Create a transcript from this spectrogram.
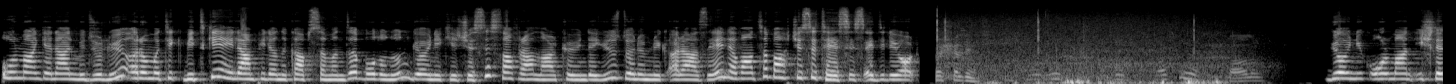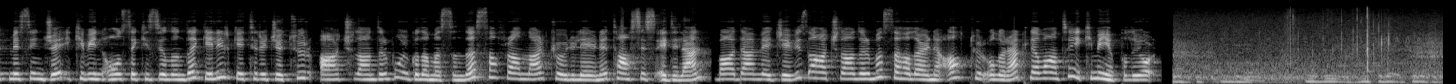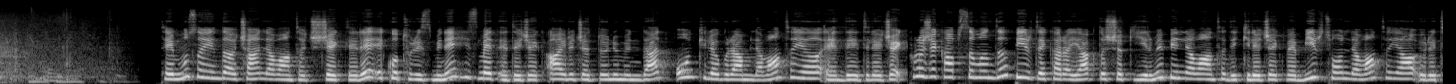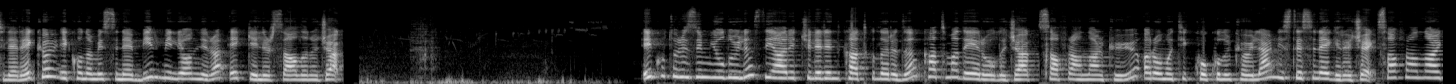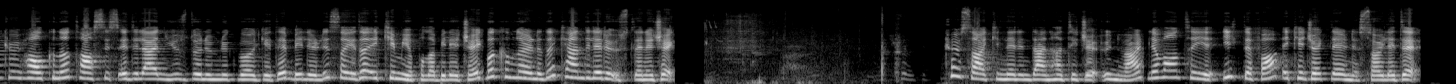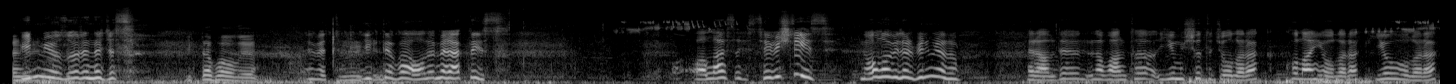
Orman Genel Müdürlüğü aromatik bitki eylem planı kapsamında Bolu'nun Göynek ilçesi Safranlar köyünde 100 dönümlük araziye lavanta bahçesi tesis ediliyor. Göynük Orman İşletmesince 2018 yılında gelir getirici tür ağaçlandırma uygulamasında Safranlar köylülerine tahsis edilen badem ve ceviz ağaçlandırma sahalarına alt tür olarak lavanta ekimi yapılıyor. Temmuz ayında açan lavanta çiçekleri ekoturizmine hizmet edecek. Ayrıca dönümünden 10 kilogram lavanta yağı elde edilecek. Proje kapsamında bir dekara yaklaşık 20 bin lavanta dikilecek ve 1 ton lavanta yağı üretilerek köy ekonomisine 1 milyon lira ek gelir sağlanacak. Ekoturizm yoluyla ziyaretçilerin katkıları da katma değeri olacak. Safranlar Köyü aromatik kokulu köyler listesine girecek. Safranlar Köy halkına tahsis edilen 100 dönümlük bölgede belirli sayıda ekim yapılabilecek. Bakımlarını da kendileri üstlenecek. Köy sakinlerinden Hatice Ünver, lavantayı ilk defa ekeceklerini söyledi. Bilmiyoruz, öğreneceğiz. İlk defa oluyor. Evet, ilk defa oluyor, meraklıyız. Vallahi se- sevinçliyiz. Ne olabilir bilmiyorum. Herhalde lavanta yumuşatıcı olarak, kolonya olarak, yağ olarak,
